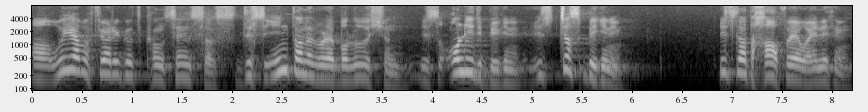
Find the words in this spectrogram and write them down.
uh, we have a very good consensus. This internet revolution is only the beginning. It's just beginning. It's not halfway or anything.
